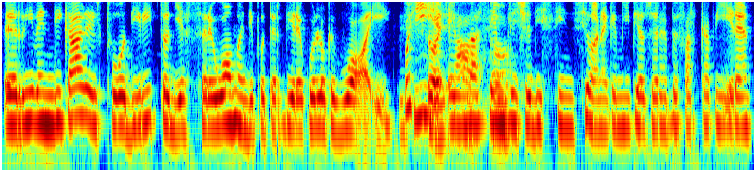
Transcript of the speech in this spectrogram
eh, rivendicare il tuo diritto di essere uomo e di poter dire quello che vuoi. Questo sì, è una esatto. semplice distinzione che mi piacerebbe far capire.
